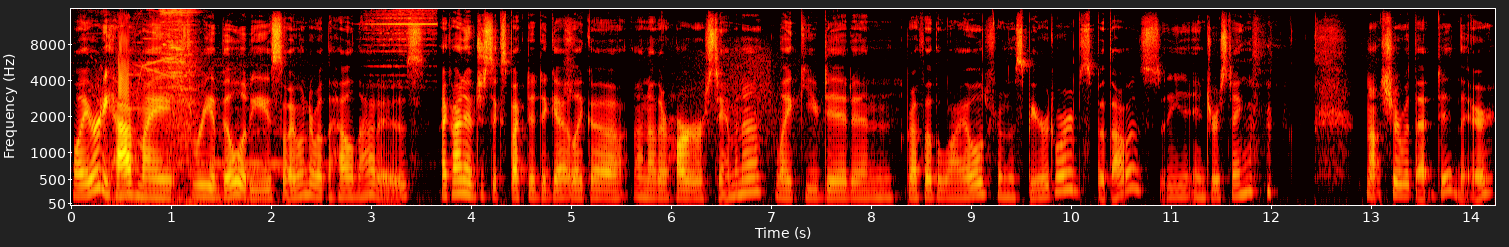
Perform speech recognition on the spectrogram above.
Well, I already have my three abilities, so I wonder what the hell that is. I kind of just expected to get like a another heart or stamina, like you did in Breath of the Wild from the Spirit Orbs, but that was interesting. Not sure what that did there.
